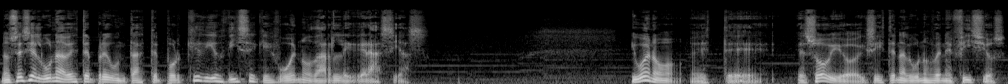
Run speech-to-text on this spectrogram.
No sé si alguna vez te preguntaste por qué Dios dice que es bueno darle gracias. Y bueno, este es obvio, existen algunos beneficios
